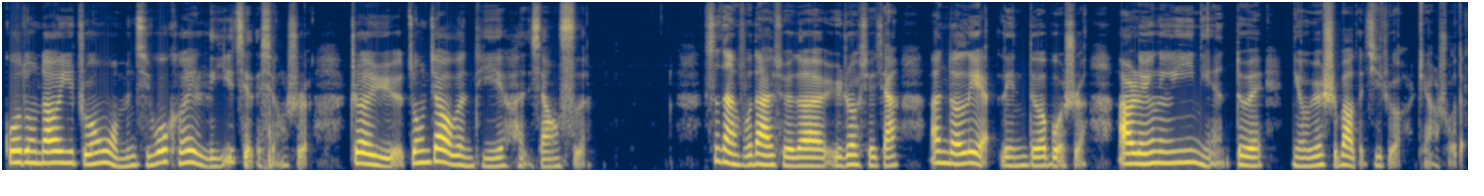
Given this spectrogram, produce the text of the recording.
过渡到一种我们几乎可以理解的形式。这与宗教问题很相似。斯坦福大学的宇宙学家安德烈·林德博士，二零零一年对《纽约时报》的记者这样说的：“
